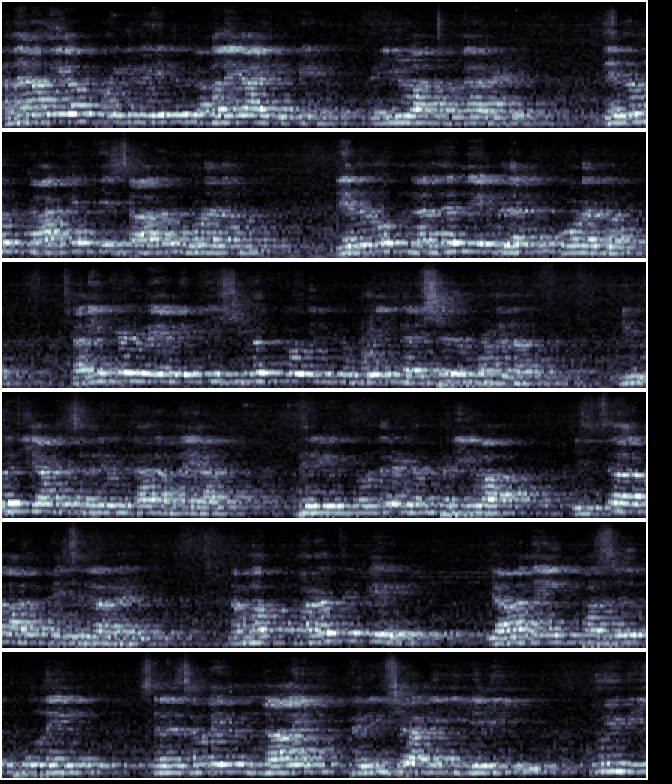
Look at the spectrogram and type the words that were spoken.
அனாதையா போயிடுவேன்னு கவலையா இருக்கேன் பெரியவா சொன்னார்கள். தினமும் காக்கைக்கு சாதம் போடணும். தினமும் நல்லெண்ணெய் விளக்கு போடணும். சனிக்கிழமை அன்னைக்கு சிவன் கோவிலுக்கு போய் தரிசனம் பண்ணணும். நிம்மதியாக சென்றுவிட்டார் விட்டார் பிறகு தொண்டரிடம் பெரியவா விஸ்தாரமாக பேசினார்கள். நம்ம படத்துக்கு யானை பசு பூனை சில சமயம் நாய் பெரிசாலி எலி குருவி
